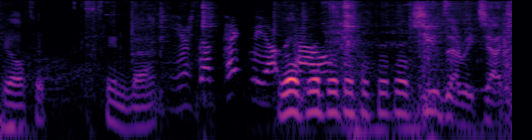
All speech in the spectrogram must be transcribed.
It's ulted. Thinking back. Here's a pick me up. Rope, pal. rope, rope, rope, rope, rope, rope. Shields are recharging.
